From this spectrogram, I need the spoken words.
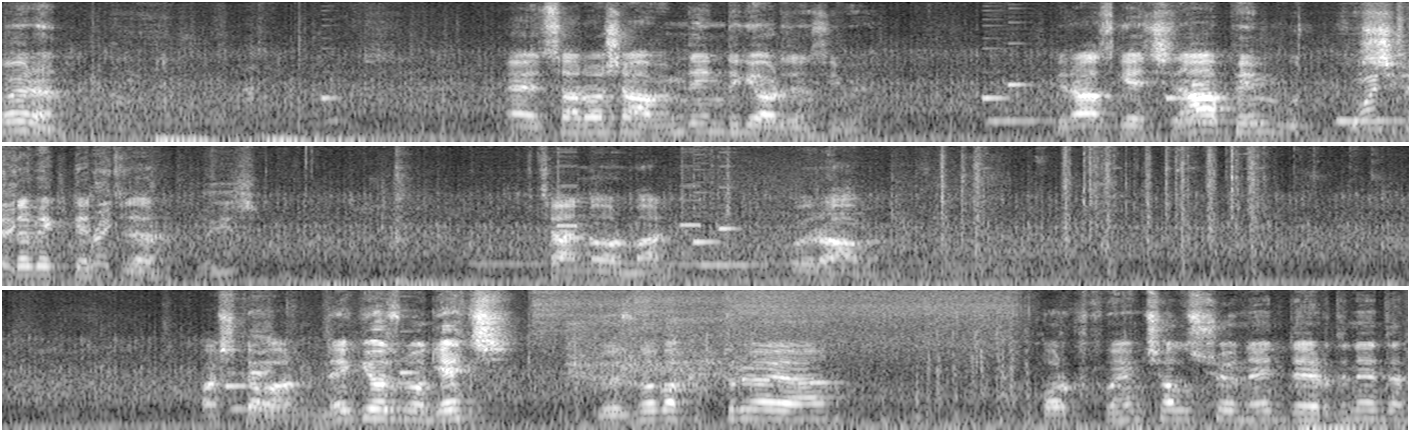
Buyurun. Evet sarhoş abim de indi gördüğünüz gibi. Biraz geç ne yapayım bu ışıkta beklettiler. Bir tane normal. Buyur abi. Başka var. Ne göz mü? Geç. Gözüme bakıp duruyor ya. Korkutmaya mı çalışıyor? Ne derdi nedir?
